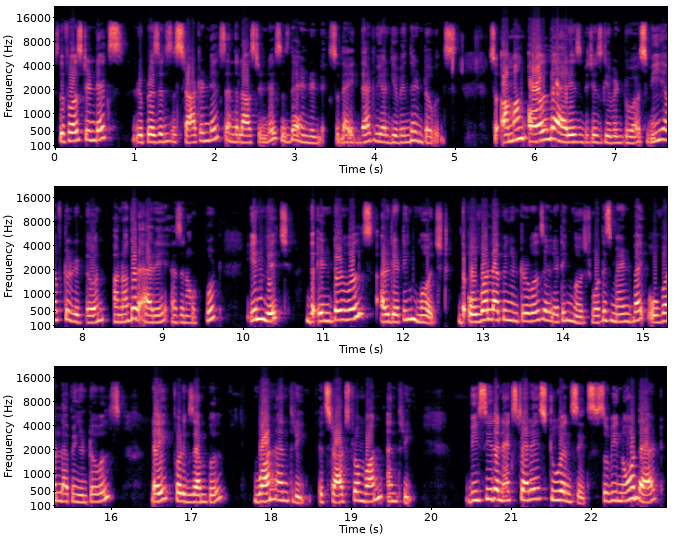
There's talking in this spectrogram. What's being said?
so the first index represents the start index and the last index is the end index. So like that we are given the intervals. So among all the arrays which is given to us, we have to return another array as an output in which the intervals are getting merged. The overlapping intervals are getting merged. What is meant by overlapping intervals? Like for example, 1 and 3. It starts from 1 and 3. We see the next array is 2 and 6. So we know that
